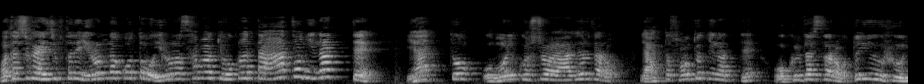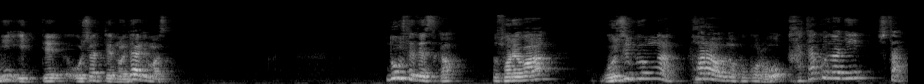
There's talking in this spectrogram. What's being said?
私がエジプトでいろんなことを、いろんな裁きを行った後になって、やっと重い腰を上げるだろう。やっとその時になって送り出すだろうというふうに言って、おっしゃっているのであります。どうしてですか？それはご自分がファラオの心を堅くなにした。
